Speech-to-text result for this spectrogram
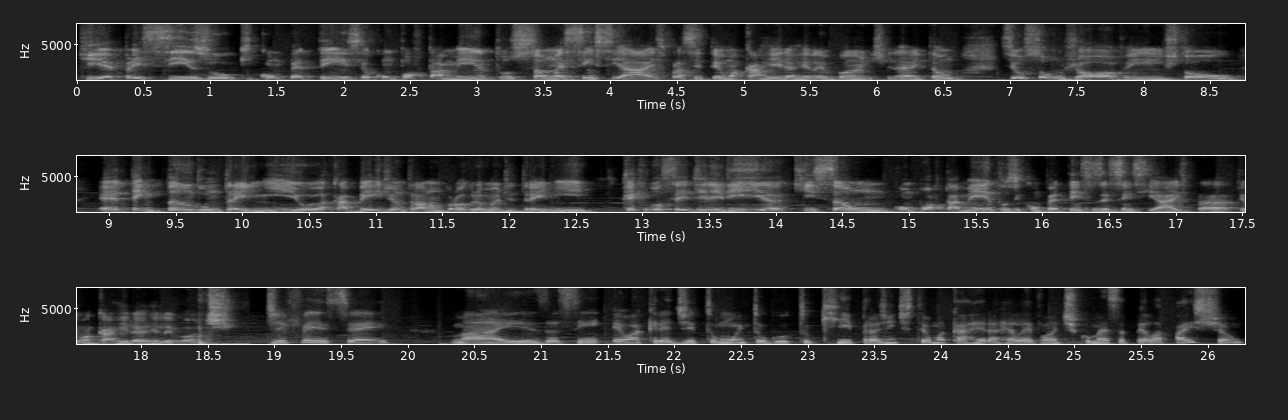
que é preciso que competência, comportamentos são essenciais para se ter uma carreira relevante, né? Então, se eu sou um jovem, estou é, tentando um trainee, ou eu acabei de entrar num programa de trainee, o que é que você diria que são comportamentos e competências essenciais para ter uma carreira relevante? Difícil, hein? Mas, assim, eu acredito muito, Guto, que para a gente ter uma carreira relevante começa pela paixão.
